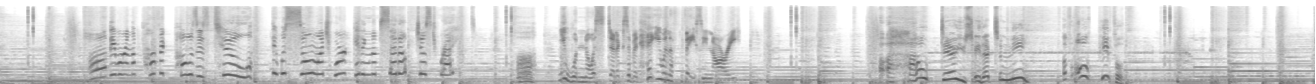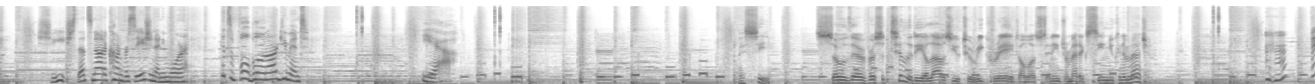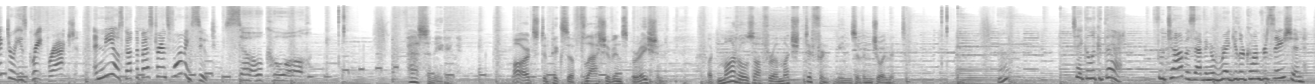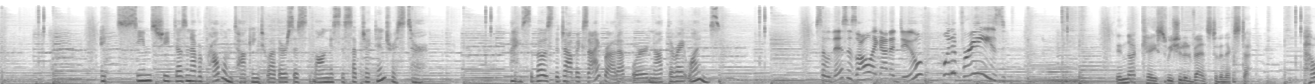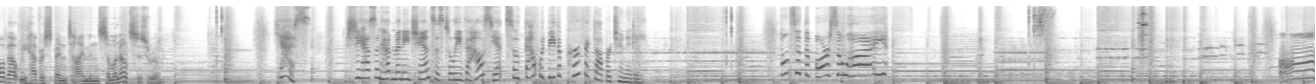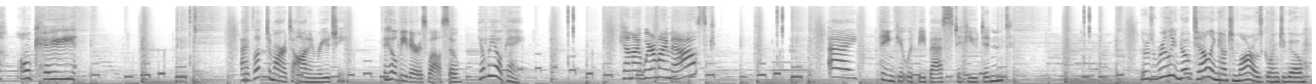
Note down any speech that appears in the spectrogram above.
Oh, they were in the perfect poses, too! It was so much work getting them set up just right. Uh, you wouldn't know aesthetics if it hit you in the face, Inari. Uh, how dare you say that to me? Of all people! Sheesh, that's not a conversation anymore. It's a full-blown argument. Yeah. I see. So their versatility allows you to recreate almost any dramatic scene you can imagine. Mm-hmm. Victory is great for action, and Neo's got the best transforming suit. So cool. Fascinating. Art depicts a flash of inspiration, but models offer a much different means of enjoyment. Huh? Take a look at that. Futaba's having a regular conversation. It seems she doesn't have a problem talking to others as long as the subject interests her. I suppose the topics I brought up were not the right ones. So this is all I gotta do? What a breeze! In that case, we should advance to the next step. How about we have her spend time in someone else's room? Yes. She hasn't had many chances to leave the house yet, so that would be the perfect opportunity. Don't set the bar so high! Aw, okay. I've left tomorrow to Ann and Ryuji. He'll be there as well, so you'll be okay. Can I wear my mask? I think it would be best if you didn't. There's really no telling how tomorrow's going to go.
